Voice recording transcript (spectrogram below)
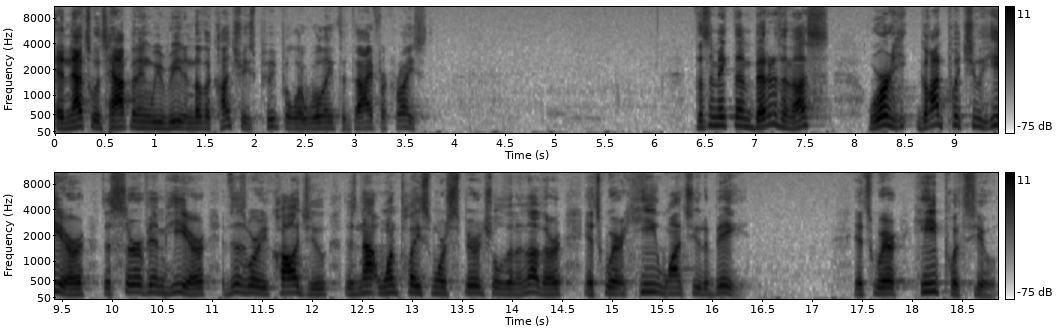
And that's what's happening, we read in other countries. People are willing to die for Christ. Doesn't make them better than us. Where he, God put you here to serve Him here, if this is where He called you, there's not one place more spiritual than another. It's where He wants you to be, it's where He puts you.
